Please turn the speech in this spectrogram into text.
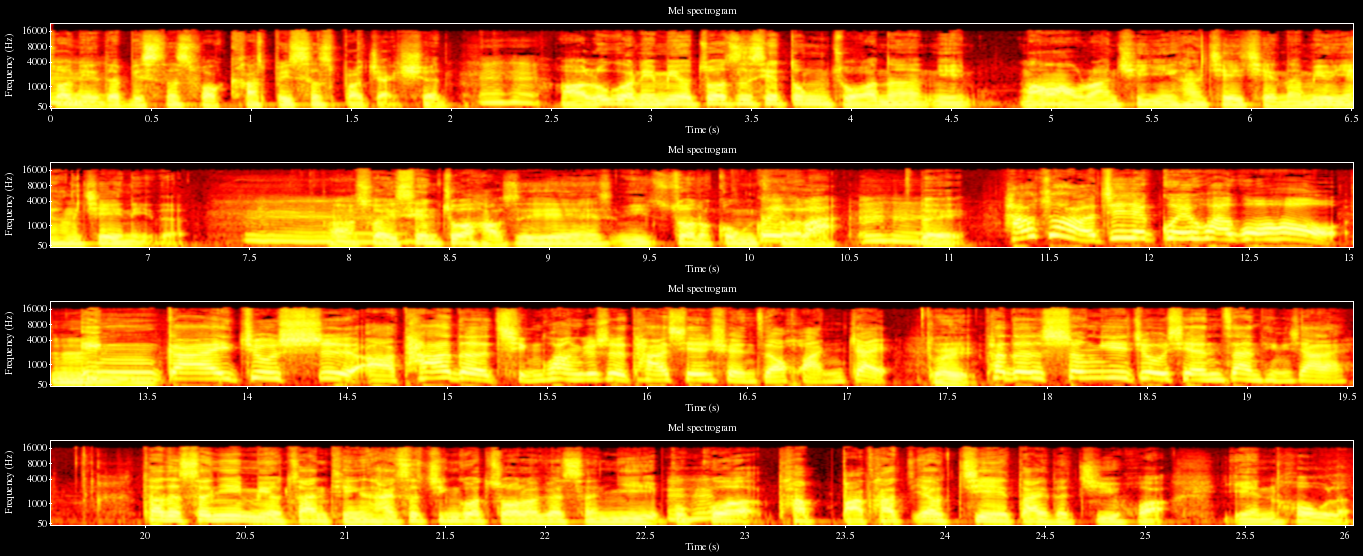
做你的 business forecast、business projection，嗯哼，啊，如果你没有做这些动作呢，你贸贸然去银行借钱呢，没有银行借你的。嗯啊，所以先做好这些你做的功课了。嗯哼对，好，做好这些规划过后，嗯应该就是啊，他的情况就是他先选择还债，对，他的生意就先暂停下来。他的生意没有暂停，还是经过做那个生意，不过他把他要借贷的计划延后了。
